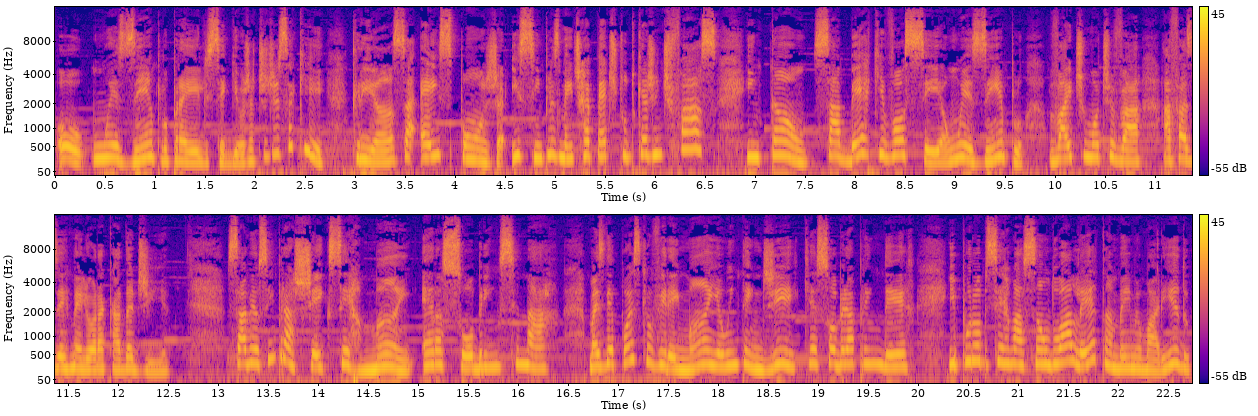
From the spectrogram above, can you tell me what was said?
ou um exemplo para ele seguir. Eu já te disse aqui, criança é esponja e simplesmente repete tudo que a gente faz. Então, saber que você é um exemplo vai te motivar a fazer melhor a cada dia. Sabe, eu sempre achei que ser mãe era sobre ensinar, mas depois que eu virei mãe, eu entendi que é sobre aprender. E por observação do Alê também, meu marido,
